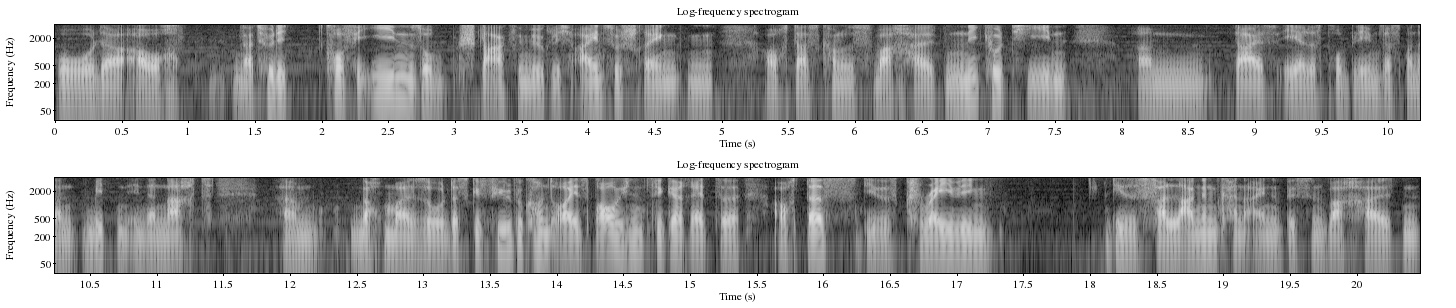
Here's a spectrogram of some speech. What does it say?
Oder auch natürlich Koffein so stark wie möglich einzuschränken. Auch das kann uns wach halten. Nikotin, ähm, da ist eher das Problem, dass man dann mitten in der Nacht ähm, nochmal so das Gefühl bekommt, oh, jetzt brauche ich eine Zigarette. Auch das, dieses Craving, dieses Verlangen kann einen ein bisschen wach halten.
